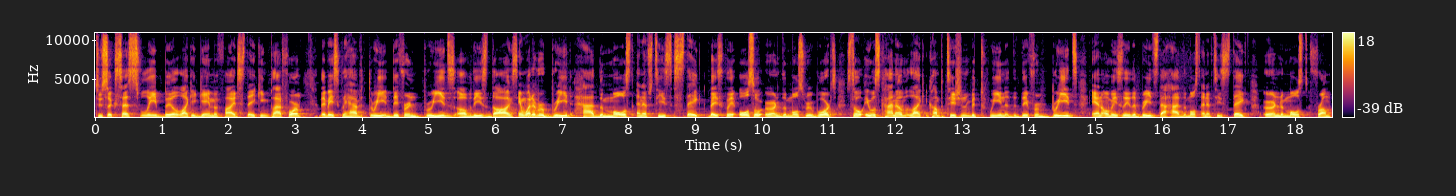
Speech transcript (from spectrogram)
to successfully build like a gamified staking platform. They basically have three different breeds of these dogs and whatever breed had the most NFTs staked basically also earned the most rewards. So it it was kind of like a competition between the different breeds and obviously the breeds that had the most NFTs staked earned the most from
